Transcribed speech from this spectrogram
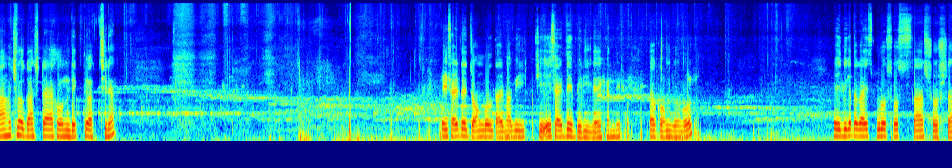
না হয়েছিল গাছটা এখন দেখতে পাচ্ছি না। এই সাইডে জঙ্গল, তাই ভাবি এই সাইড দিয়ে বেরিয়ে যায় এখান দিয়ে। তাও কম জঙ্গল। এইদিকে তো গাইস পুরো সস্তা সর্ষা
